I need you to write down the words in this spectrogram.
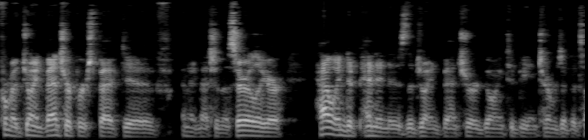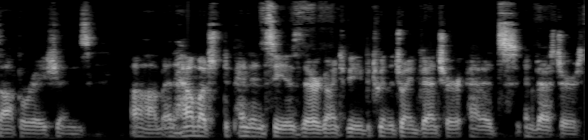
from a joint venture perspective, and I mentioned this earlier, how independent is the joint venture going to be in terms of its operations? Um, and how much dependency is there going to be between the joint venture and its investors?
